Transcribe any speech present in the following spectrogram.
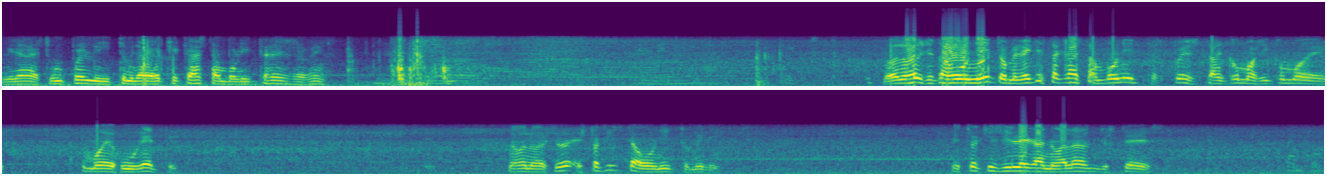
mira, esto es un pueblito. Mira qué casas tan bonitas esas, ¿ve? No, no, que está bonito. Mira que estas casas tan bonitas. Pues están como así como de, como de juguete. No, no, esto, esto aquí está bonito, mire. Esto aquí sí le ganó a las de ustedes. Tampoco.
